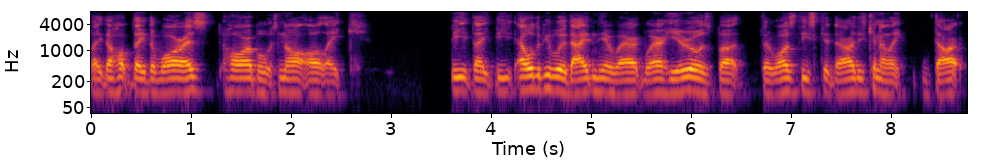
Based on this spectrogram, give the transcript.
like the ho- like the war is horrible it's not all like the like the all the people who died in here were were heroes but there was these there are these kind of like dark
